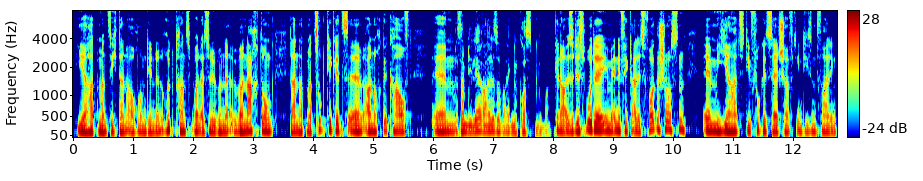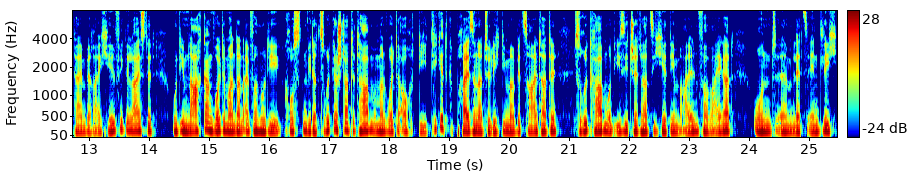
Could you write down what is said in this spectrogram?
Hier hat man sich dann auch um den Rücktransport, also über eine Übernachtung, dann hat man Zugtickets äh, auch noch gekauft. Ähm, das haben die Lehrer alles auf eigene Kosten gemacht. Genau, also das wurde im Endeffekt alles vorgeschossen. Ähm, hier hat die Fluggesellschaft in diesem Fall in keinem Bereich Hilfe geleistet und im Nachgang wollte man dann einfach nur die Kosten wieder zurückerstattet haben und man wollte auch die Ticketpreise natürlich, die man bezahlt hatte, zurückhaben und EasyJet hat sich hier dem allen verweigert und ähm, letztendlich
